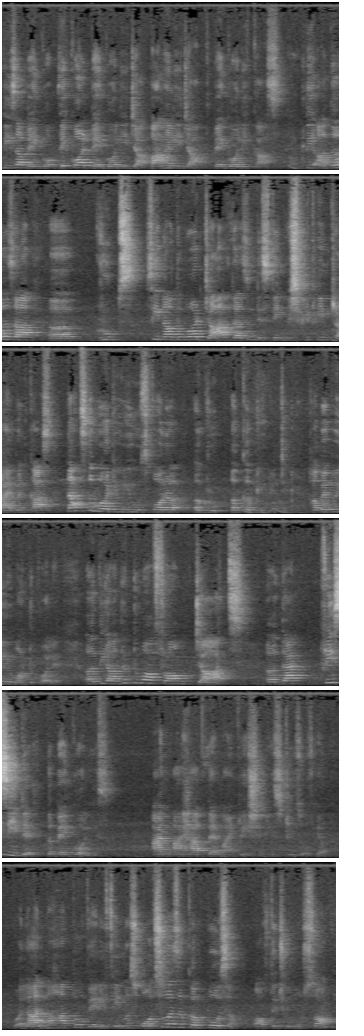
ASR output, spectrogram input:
These are Bengal, they call Bengali Jat, Bangali Jat, Bengali caste. Okay. The others are uh, groups. See now the word Jat doesn't distinguish between tribe and caste. That's the word you use for a, a group, a community, okay. however you want to call it. Uh, the other two are from Jats uh, that preceded the Bengalis and I have their migration histories over here. Lal Mahato, very famous also as a composer of the Jhumur song,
